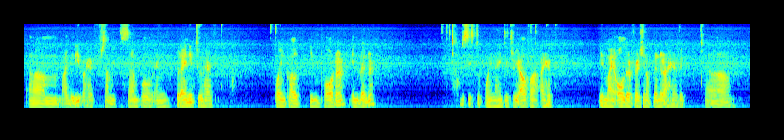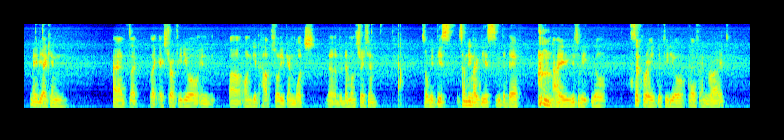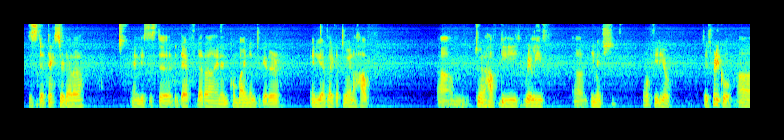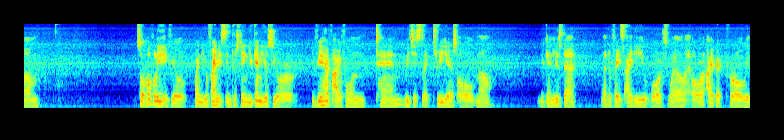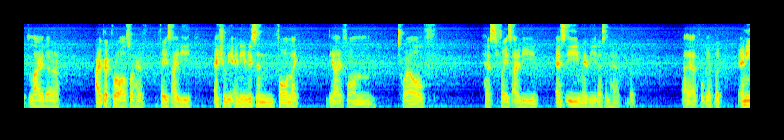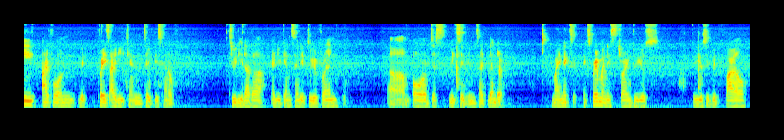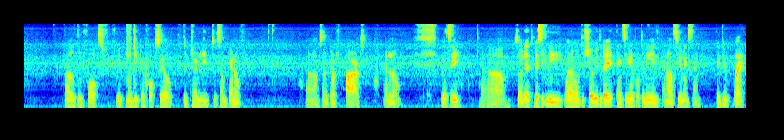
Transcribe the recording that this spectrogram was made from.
um, I believe I have some example and but I need to have point cloud importer in Blender. This is 2.93 alpha. I have in my older version of Blender. I have it. Uh, maybe I can add like like extra video in uh, on GitHub so you can watch the, the demonstration. So with this something like this with the dev, I usually will separate the video left and right. This is the texture data and this is the, the depth data and then combine them together and you have like a two and a half um, two and a half D relief um, image or video. So it's pretty cool. Um, so hopefully, if you find you find this interesting, you can use your if you have iPhone 10, which is like three years old now, you can use that. Uh, the Face ID works well, or iPad Pro with LiDAR. iPad Pro also have Face ID. Actually, any recent phone like the iPhone 12 has Face ID. SE maybe doesn't have, but I forgot. But any iPhone with Face ID can take this kind of 3D data and you can send it to your friend um, or just mix it inside Blender. My next experiment is trying to use to use it with file FileToVox with Magica Voxel to turn it into some kind of um, some kind of art. I don't know. Let's see. Um, so that's basically what I want to show you today. Thanks again for tuning in, and I'll see you next time. Thank you. Bye.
